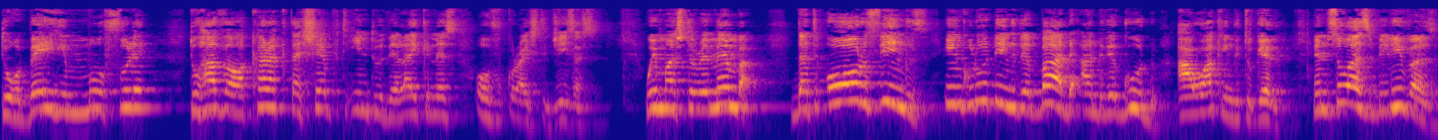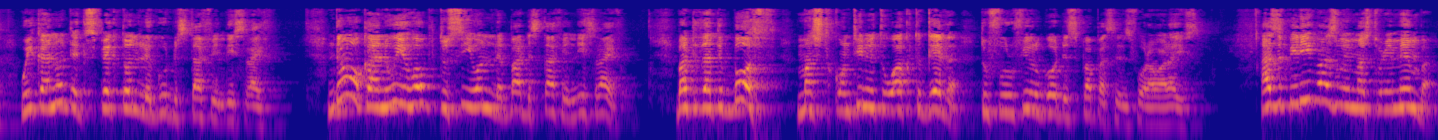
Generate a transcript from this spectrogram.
to obey Him more fully, to have our character shaped into the likeness of Christ Jesus. We must remember that all things, including the bad and the good, are working together. And so as believers, we cannot expect only good stuff in this life. Nor can we hope to see only bad stuff in this life. But that both must continue to work together to fulfill God's purposes for our lives. As believers, we must remember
